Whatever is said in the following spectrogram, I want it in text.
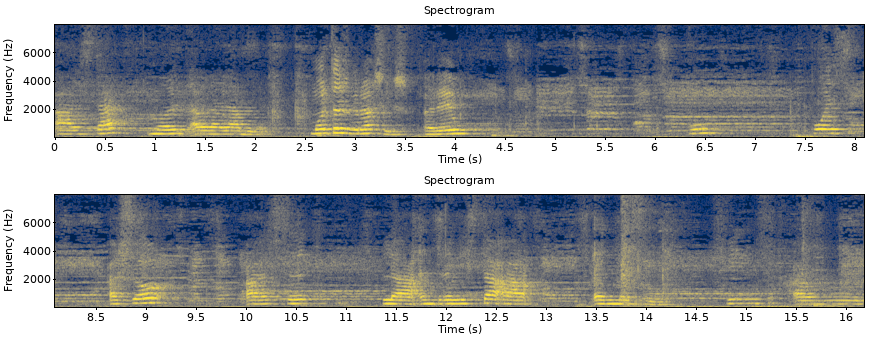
Ha estat molt agradable. Moltes gràcies. Adeu. Pu- Pues això ha estat la entrevista a en Messi. Fins avui.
